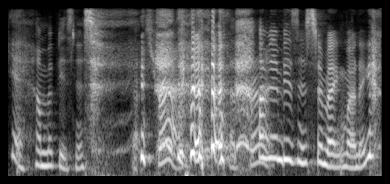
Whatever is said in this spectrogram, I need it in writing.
yeah, I'm a business. That's right. That's I'm in business to make money.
